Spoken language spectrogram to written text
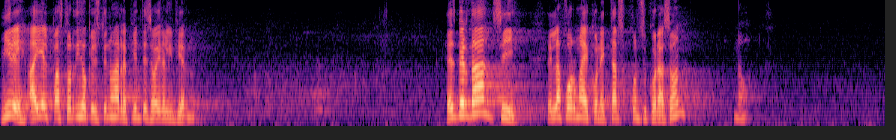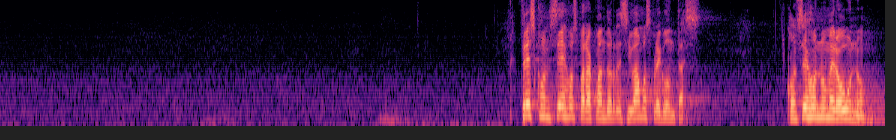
mire, ahí el pastor dijo que si usted no se arrepiente se va a ir al infierno. ¿Es verdad? Sí. ¿Es la forma de conectar con su corazón? No. Tres consejos para cuando recibamos preguntas. Consejo número uno.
